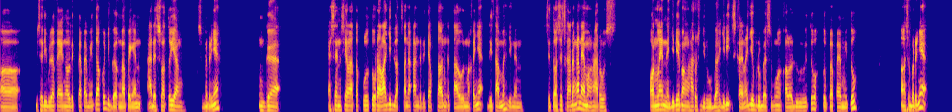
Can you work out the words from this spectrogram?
uh, bisa dibilang kayak ngelit PPM itu aku juga nggak pengen ada sesuatu yang sebenarnya nggak esensial atau kultural aja dilaksanakan dari tiap tahun ke tahun. Makanya ditambah dengan situasi sekarang kan emang harus online ya, jadi emang harus dirubah. Jadi sekalian aja berubah semua. Kalau dulu itu waktu PPM itu uh, sebenarnya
